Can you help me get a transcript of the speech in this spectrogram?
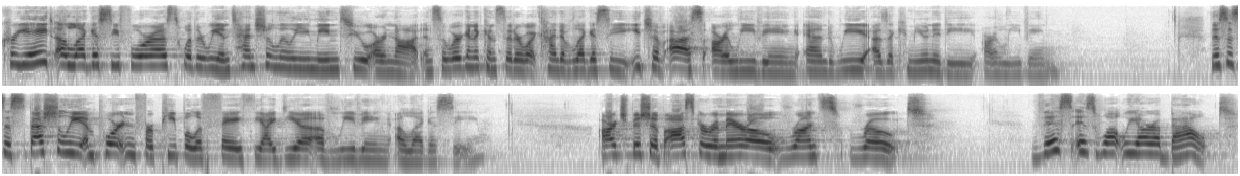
create a legacy for us, whether we intentionally mean to or not. And so we're going to consider what kind of legacy each of us are leaving and we as a community are leaving. This is especially important for people of faith, the idea of leaving a legacy. Archbishop Oscar Romero once wrote, This is what we are about.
